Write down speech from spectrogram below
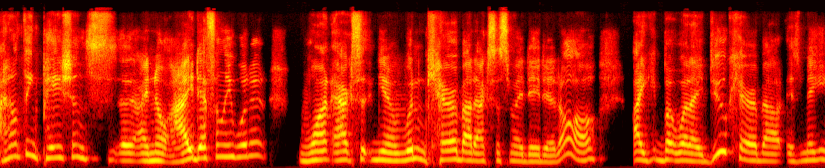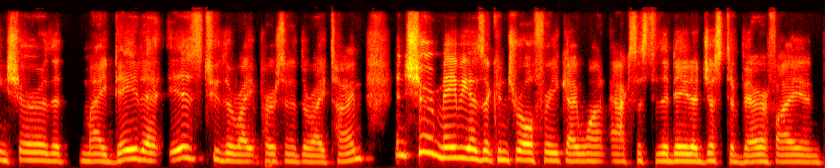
I don't think patients, uh, I know I definitely wouldn't want access, you know, wouldn't care about access to my data at all. I, but what I do care about is making sure that my data is to the right person at the right time. And sure, maybe as a control freak, I want access to the data just to verify and,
